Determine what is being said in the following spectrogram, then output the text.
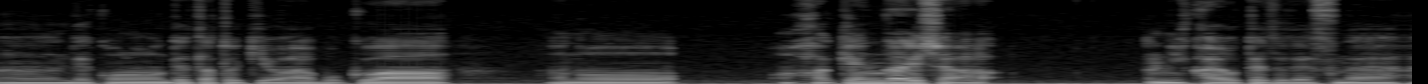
うんでこの出た時は僕はあの派遣会社に通っててですね。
